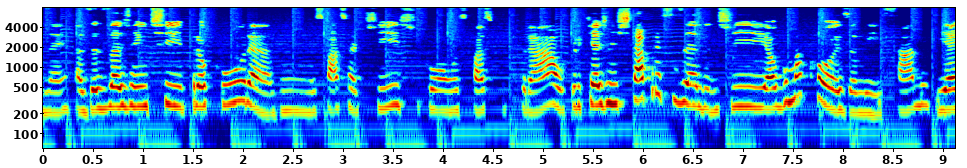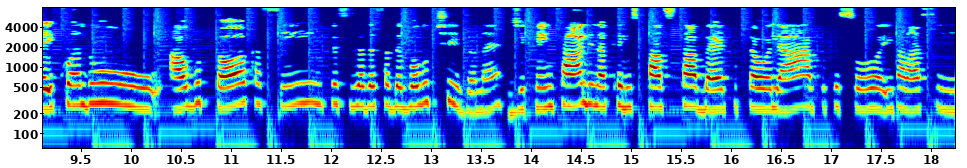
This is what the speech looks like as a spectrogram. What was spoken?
né? Às vezes a gente procura um espaço artístico um espaço cultural porque a gente tá precisando de alguma coisa ali, sabe? E aí quando algo toca assim, precisa dessa devolutiva, né? De quem tá ali naquele espaço tá aberto para olhar pra pessoa e falar assim:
